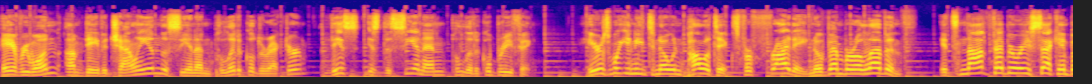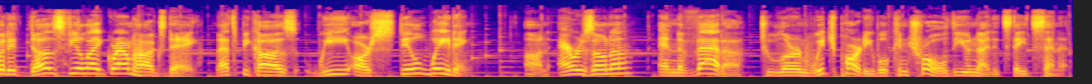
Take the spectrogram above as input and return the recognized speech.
Hey everyone, I'm David Chalian, the CNN political director. This is the CNN Political Briefing. Here's what you need to know in politics for Friday, November 11th. It's not February 2nd, but it does feel like Groundhog's Day. That's because we are still waiting on Arizona and Nevada to learn which party will control the United States Senate.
